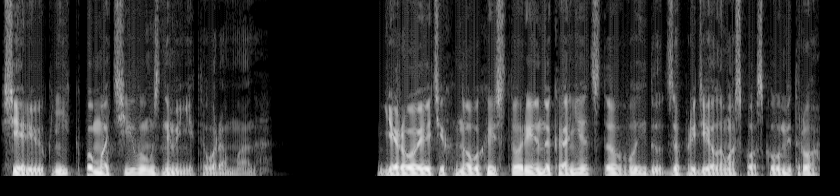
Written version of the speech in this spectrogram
серию книг по мотивам знаменитого романа. Герои этих новых историй наконец-то выйдут за пределы московского метро.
